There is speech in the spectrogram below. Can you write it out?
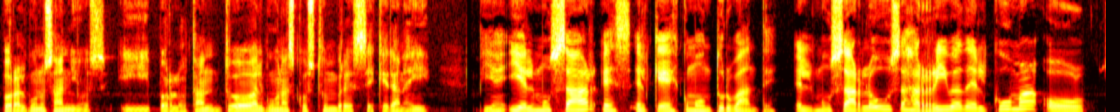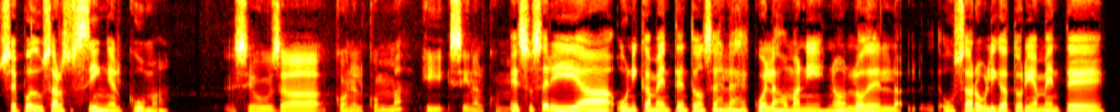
por algunos años y por lo tanto algunas costumbres se quedan ahí. Bien, y el musar es el que es como un turbante. ¿El musar lo usas arriba del kuma o se puede usar sin el kuma? Se usa con el kuma y sin el kuma. Eso sería únicamente entonces en las escuelas omaníes, ¿no? Lo de usar obligatoriamente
